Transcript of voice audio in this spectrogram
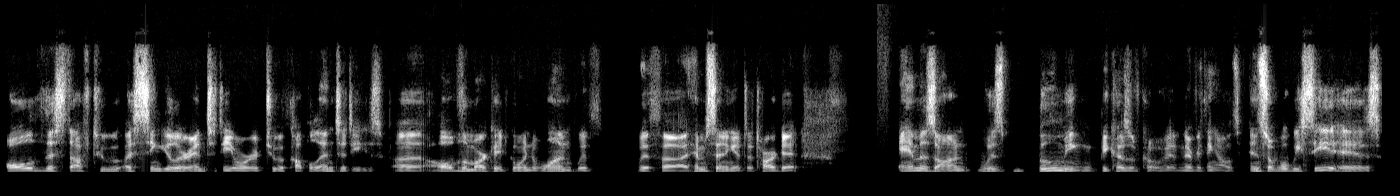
all of this stuff to a singular entity or to a couple entities uh, all of the market going to one with with uh, him sending it to target Amazon was booming because of COVID and everything else. And so what we see is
